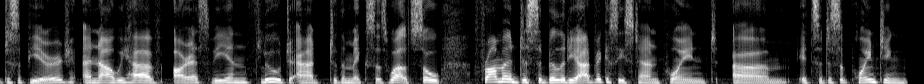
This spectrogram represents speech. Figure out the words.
disappeared, and now we have RSV and flu to add to the mix as well. So, from a disability advocacy standpoint, um, it's a disappointing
